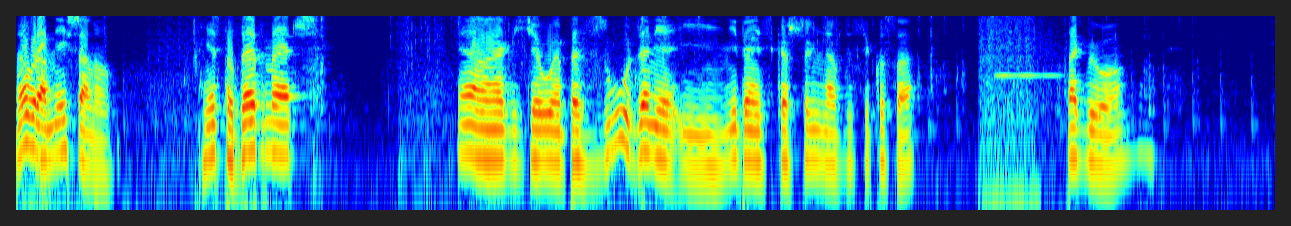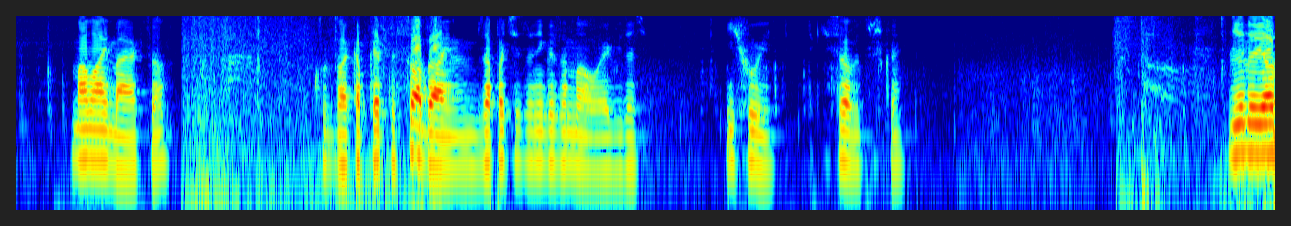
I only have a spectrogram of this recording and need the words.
Dobra, mniejsza no. Jest to deathmatch. Ja, jak widzicie UMP Złudzenie i niebiańska szczelina Wysykosa. Tak było. Mama i ma jak co. Kurwa, kapkety słabe, im zapłacić za niego za mało, jak widać. I chuj. Taki słaby troszkę. Nie no, ja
